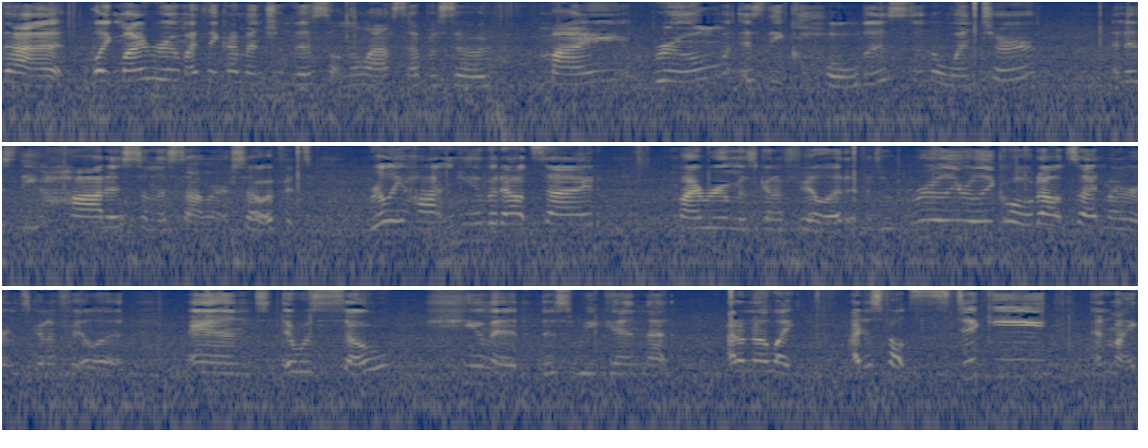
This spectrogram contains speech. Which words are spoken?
that, like my room, I think I mentioned this on the last episode. My room is the coldest in the winter and is the hottest in the summer. So if it's really hot and humid outside, my room is gonna feel it. If it's really, really cold outside, my room's gonna feel it. And it was so humid this weekend that I don't know, like I just felt sticky and my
